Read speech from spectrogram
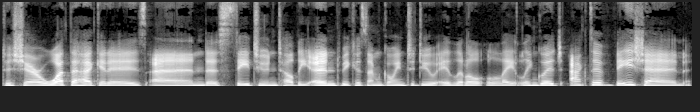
to share what the heck it is, and stay tuned till the end because I'm going to do a little light language activation.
